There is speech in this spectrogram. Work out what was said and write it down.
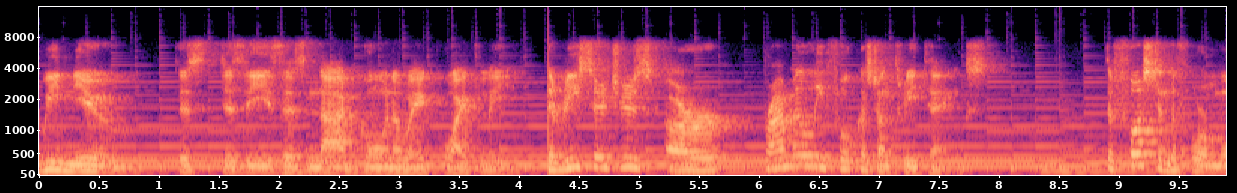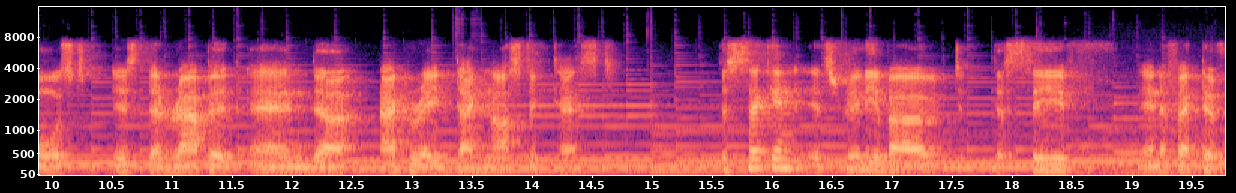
We knew this disease is not going away quietly. The researchers are primarily focused on three things. The first and the foremost is the rapid and uh, accurate diagnostic test. The second, it's really about the safe and effective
